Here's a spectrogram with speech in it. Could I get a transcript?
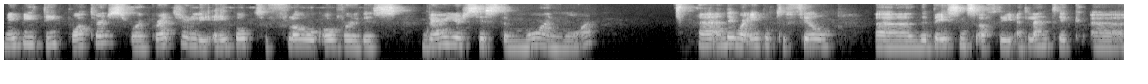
Maybe deep waters were gradually able to flow over this barrier system more and more. Uh, and they were able to fill uh, the basins of the Atlantic uh,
